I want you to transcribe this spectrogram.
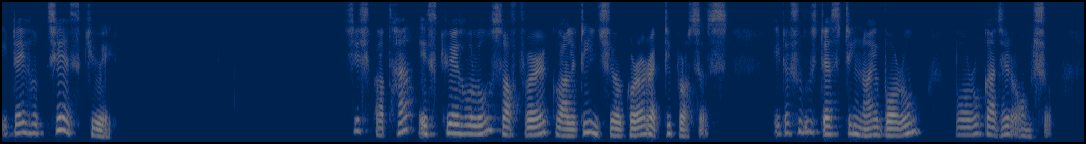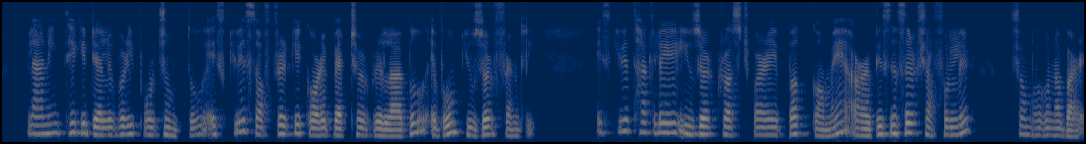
এটাই হচ্ছে এসকিউএ। শেষ কথা, এসকিউএ হলো সফটওয়্যার কোয়ালিটি ইনশিওর করার একটি প্রসেস। এটা শুধু টেস্টিং নয়, বরং বড় কাজের অংশ। প্ল্যানিং থেকে ডেলিভারি পর্যন্ত এসকিউএ সফটওয়্যারকে করে বেটার রিলায়েবল এবং ইউজার ফ্রেন্ডলি এসকিউএ থাকলে ইউজার ট্রাস্ট বাড়ে বাগ কমে আর বিজনেসের সাফল্যের সম্ভাবনা বাড়ে।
